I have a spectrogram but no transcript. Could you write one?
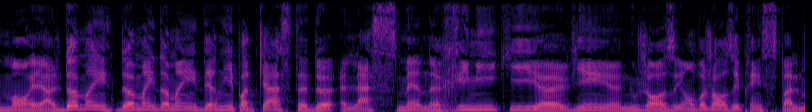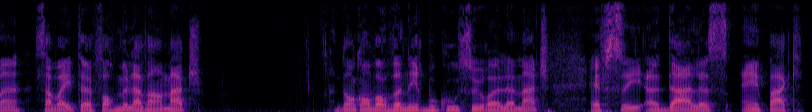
Montréal. Demain, demain, demain, dernier podcast de la semaine. Rémi qui euh, vient euh, nous jaser. On va jaser principalement. Ça va être formule avant-match. Donc, on va revenir beaucoup sur le match FC Dallas Impact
